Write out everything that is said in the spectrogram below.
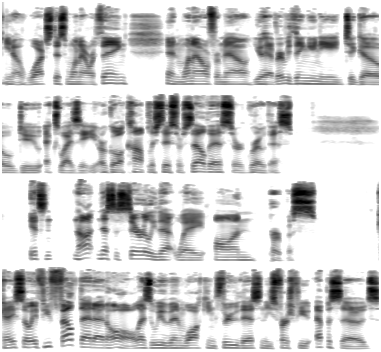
You know, watch this one hour thing, and one hour from now, you have everything you need to go do XYZ or go accomplish this or sell this or grow this. It's not necessarily that way on purpose. Okay, so if you felt that at all as we've been walking through this in these first few episodes,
